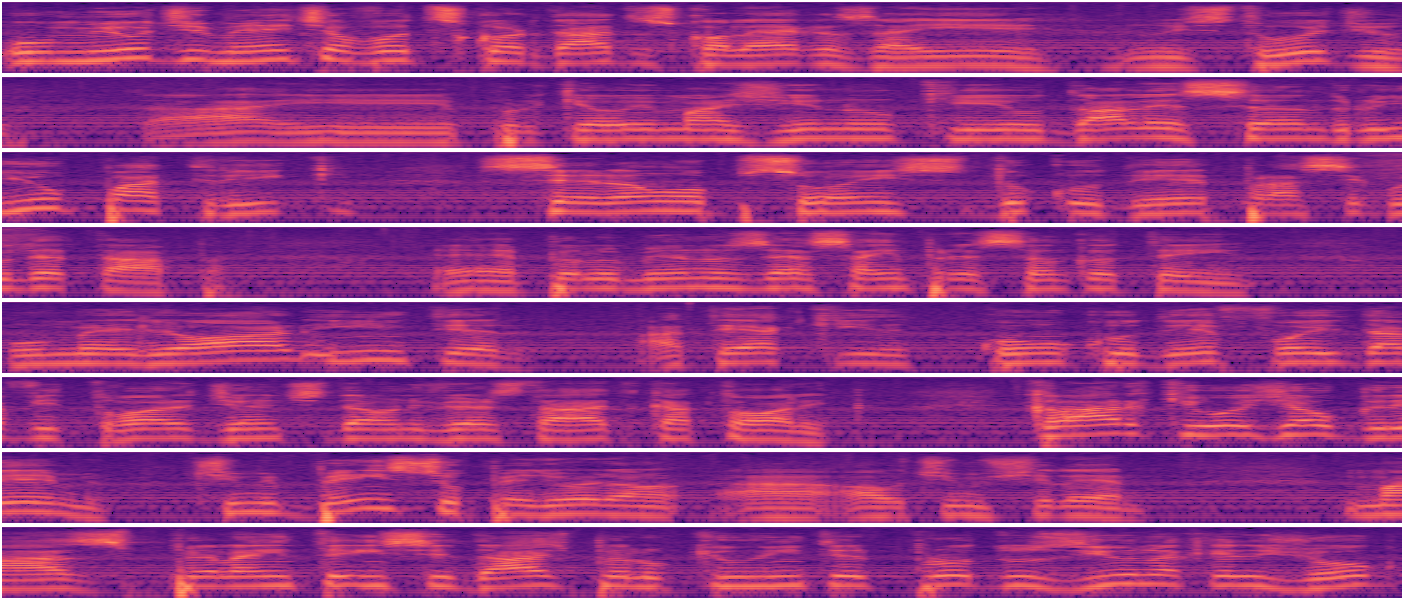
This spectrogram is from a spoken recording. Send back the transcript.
Humildemente eu vou discordar dos colegas aí no estúdio, tá? E porque eu imagino que o D'Alessandro e o Patrick serão opções do Cudê para a segunda etapa. É pelo menos essa é impressão que eu tenho. O melhor Inter até aqui com o Cudê foi da vitória diante da Universidade Católica. Claro que hoje é o Grêmio, time bem superior ao, ao time chileno. Mas pela intensidade, pelo que o Inter produziu naquele jogo,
